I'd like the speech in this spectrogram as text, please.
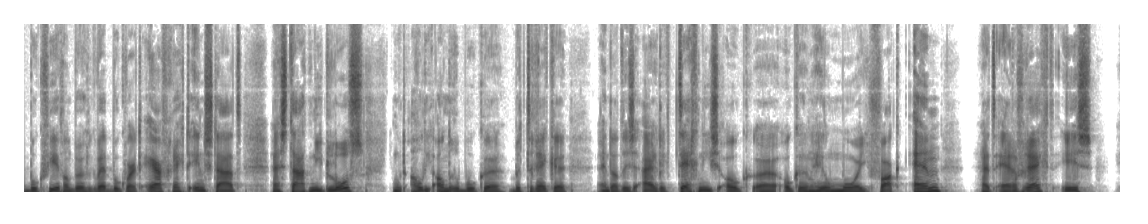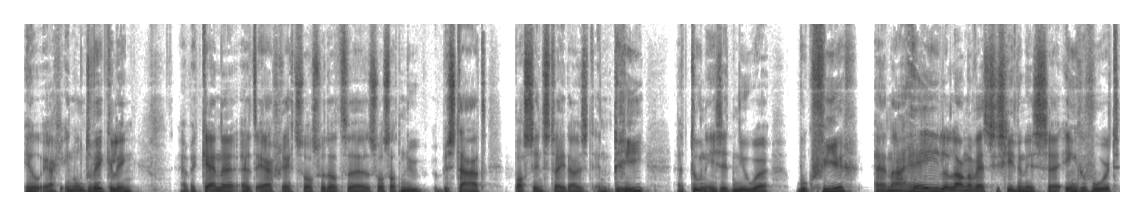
boek 4 van het burgerlijk wetboek waar het erfrecht in staat, het staat niet los. Je moet al die andere boeken betrekken en dat is eigenlijk technisch ook, uh, ook een heel mooi vak. En het erfrecht is heel erg in ontwikkeling. We kennen het erfrecht zoals, we dat, zoals dat nu bestaat pas sinds 2003. Toen is het nieuwe boek 4 na hele lange wetsgeschiedenis ingevoerd.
